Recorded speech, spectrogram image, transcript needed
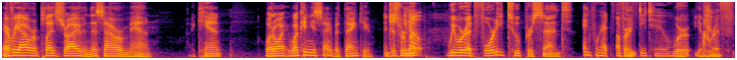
Every hour of pledge drive and this hour, man, I can't. What do I? What can you say? But thank you. And just You remember, know- we were at forty two percent. And we're at Of our- 52. We're yeah, we're at, was-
